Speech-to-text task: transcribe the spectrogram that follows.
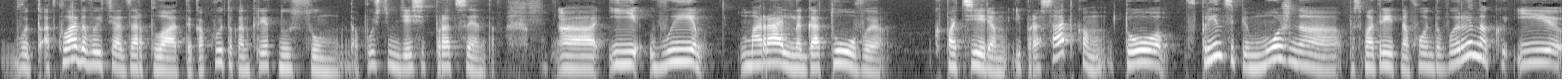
вот, откладываете от зарплаты какую-то конкретную сумму, допустим, 10%, э, и вы морально готовы к потерям и просадкам, то, в принципе, можно посмотреть на фондовый рынок и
